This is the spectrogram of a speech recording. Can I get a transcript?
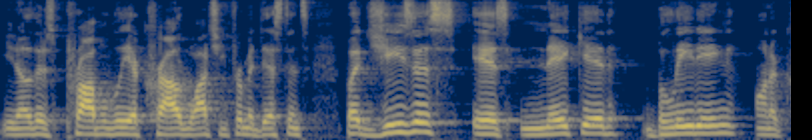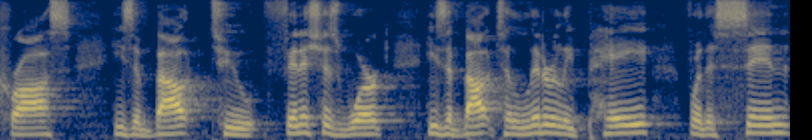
you know, there's probably a crowd watching from a distance, but Jesus is naked, bleeding on a cross. He's about to finish his work. He's about to literally pay for the sin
